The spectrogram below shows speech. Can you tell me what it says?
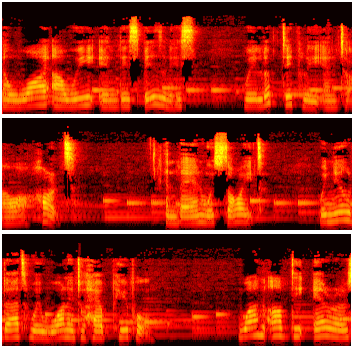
and why are we in this business we look deeply into our hearts. And then we saw it. We knew that we wanted to help people. One of the errors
